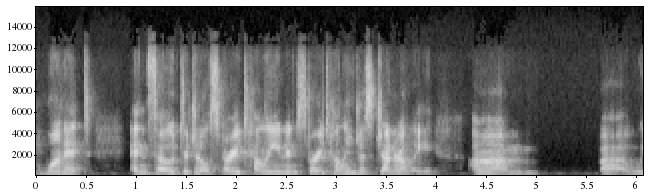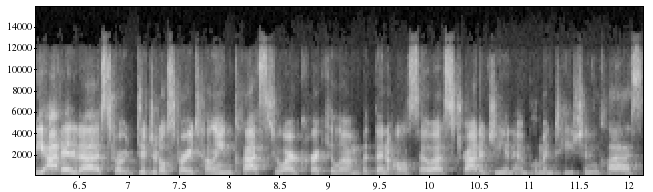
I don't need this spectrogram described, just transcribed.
want it and so digital storytelling and storytelling just generally um, uh, we added a story, digital storytelling class to our curriculum but then also a strategy and implementation class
